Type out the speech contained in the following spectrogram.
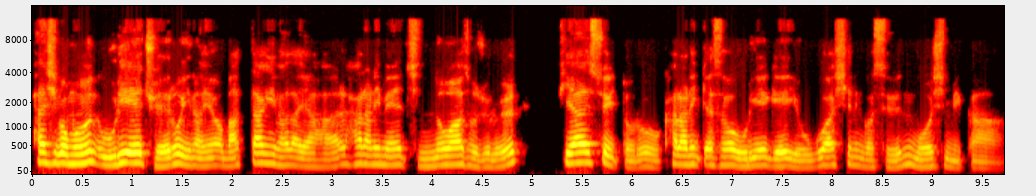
85문 우리의 죄로 인하여 마땅히 받아야 할 하나님의 진노와 저주를 피할 수 있도록 하나님께서 우리에게 요구하시는 것은 무엇입니까?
